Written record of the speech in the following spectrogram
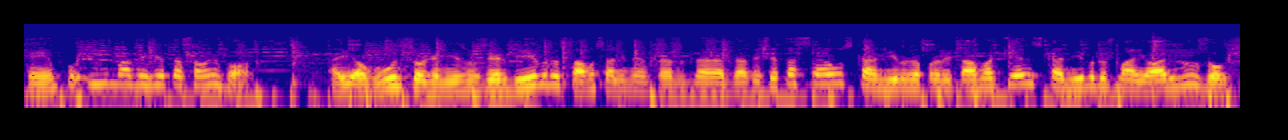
tempo e uma vegetação em volta. Aí alguns organismos herbívoros estavam se alimentando da, da vegetação, os carnívoros aproveitavam aqueles, carnívoros maiores os outros.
